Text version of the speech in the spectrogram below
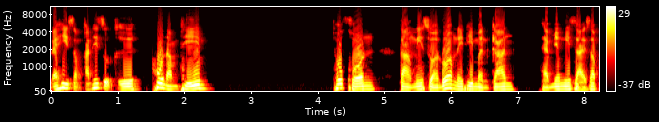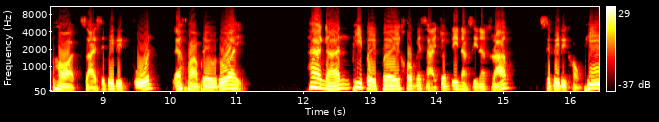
และที่สำคัญที่สุดคือ ผู้นำทีม ทุกคนต่างมีส่วนร่วมในทีมเหมือนกัน แถมยังมีสายซัพพอร์ต สายสปิริตฟูดและความเร็วด้วย ถ้างั้นพี่เปยเปยคงเป็นสายโจมตีหนักสินะครับสปิริตของพี่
